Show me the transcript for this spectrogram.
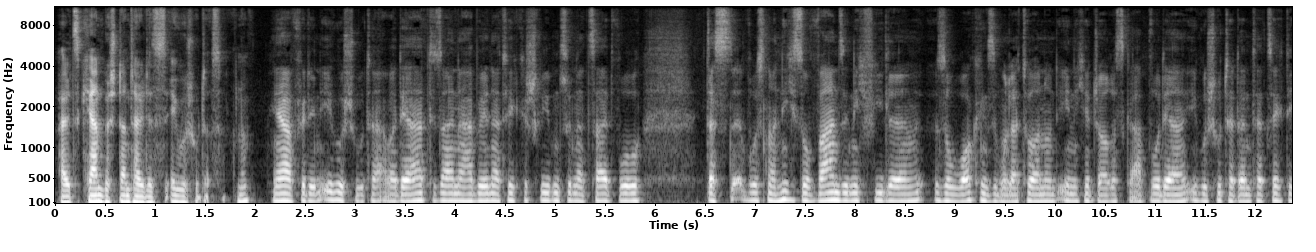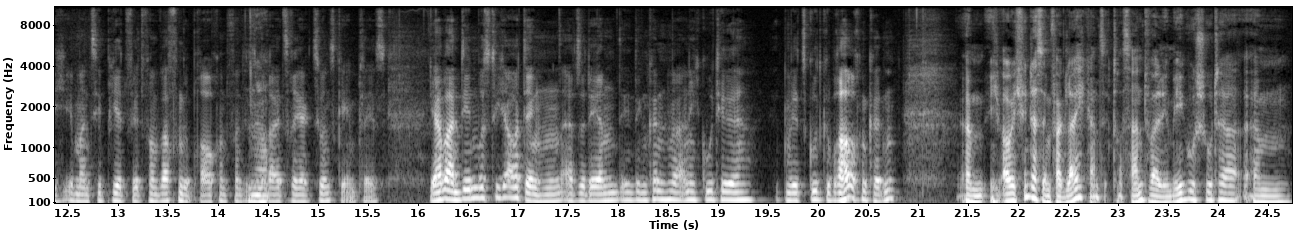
als Kernbestandteil des Ego-Shooters. Ne? Ja, für den Ego-Shooter. Aber der hat seine Habil natürlich geschrieben zu einer Zeit, wo, das, wo es noch nicht so wahnsinnig viele so Walking-Simulatoren und ähnliche Genres gab, wo der Ego-Shooter dann tatsächlich emanzipiert wird vom Waffengebrauch und von diesen Ja. Reizreaktions-Gameplays. Ja, aber an den musste ich auch denken. Also den, den, den könnten wir eigentlich gut hier, hätten wir jetzt gut gebrauchen können. Ähm, ich, aber ich finde das im Vergleich ganz interessant, weil im Ego-Shooter ähm,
